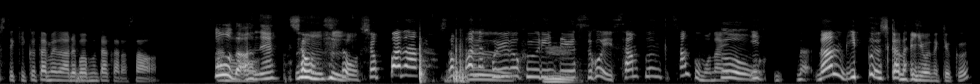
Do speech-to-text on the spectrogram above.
して聴くためのアルバムだからさそうだね。しょ,、うんそうしょっぱなしょっぱなうん。冬の風鈴っていううん。すごい3分3分もない。そう。いななん1分しかないような曲。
